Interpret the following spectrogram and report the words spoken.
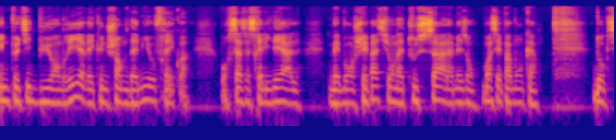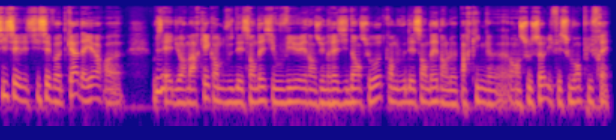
une petite buanderie avec une chambre d'amis au frais, quoi. Pour ça, ce serait l'idéal. Mais bon, je sais pas si on a tous ça à la maison. Moi, c'est pas mon cas. Donc, si c'est si c'est votre cas, d'ailleurs, euh, vous avez dû remarquer quand vous descendez, si vous vivez dans une résidence ou autre, quand vous descendez dans le parking euh, en sous-sol, il fait souvent plus frais.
